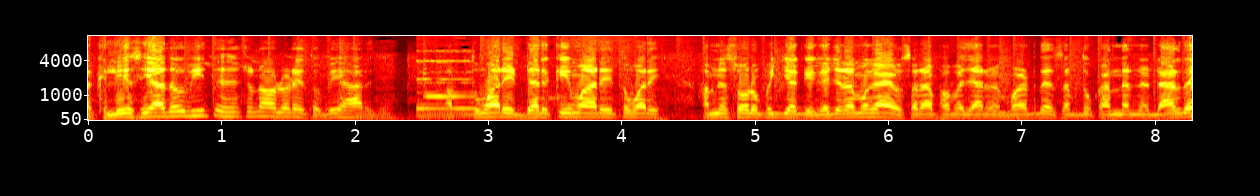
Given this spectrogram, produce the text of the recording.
अखिलेश यादव भी तो चुनाव लड़े तो बेहार जाए अब तुम्हारे डर के मारे, तुम्हारे, हमने सौ रुपया के गजरा मंगाए और सराफा बाज़ार में बांट दे, सब दुकानदार ने डाल दे।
